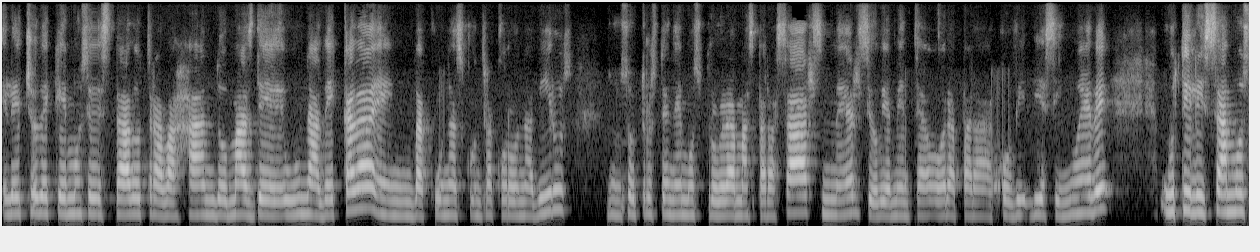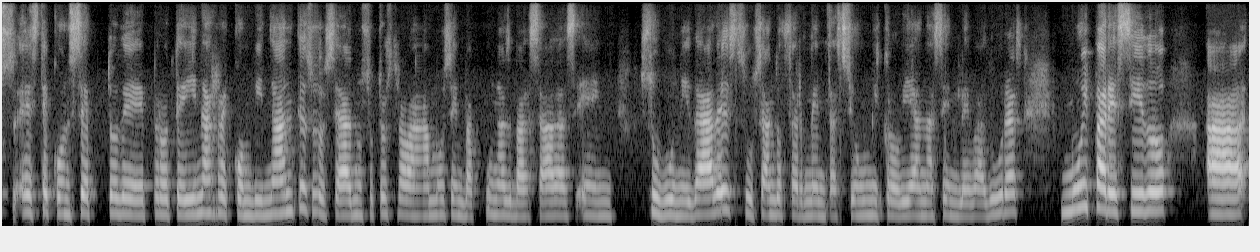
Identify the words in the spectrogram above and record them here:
el hecho de que hemos estado trabajando más de una década en vacunas contra coronavirus. Nosotros tenemos programas para SARS, MERS y obviamente ahora para COVID-19. Utilizamos este concepto de proteínas recombinantes, o sea, nosotros trabajamos en vacunas basadas en subunidades usando fermentación microbianas en levaduras, muy parecido a,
